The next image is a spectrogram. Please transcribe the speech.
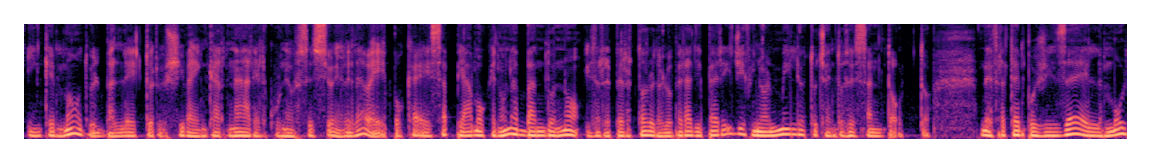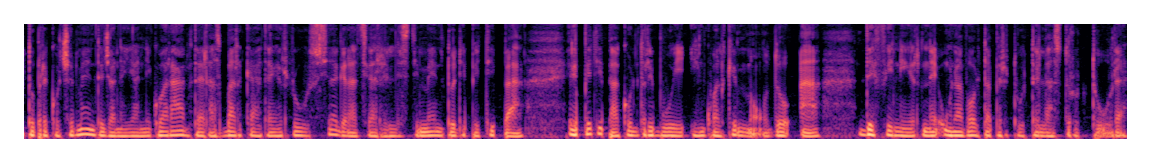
in che modo il balletto riusciva a incarnare alcune ossessioni dell'epoca e sappiamo che non abbandonò il repertorio dell'Opera di Parigi fino al 1868. Nel frattempo Giselle, molto precocemente, già negli anni 40, era sbarcata in Russia grazie al rivestimento di Petipa e Petipa contribuì in qualche modo a definirne una volta per tutte la struttura.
